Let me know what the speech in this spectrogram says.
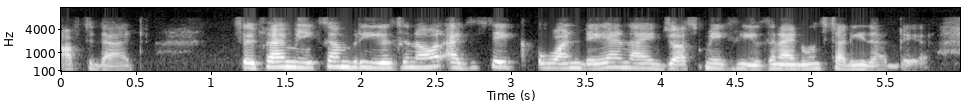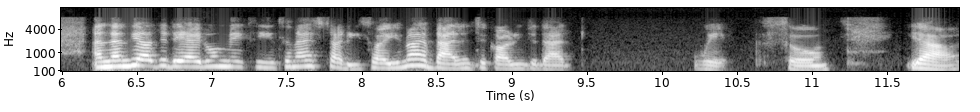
after that. So if I make some reels and all, I just take one day and I just make reels and I don't study that day. And then the other day I don't make reels and I study. So I, you know I balance according to that way. So yeah,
